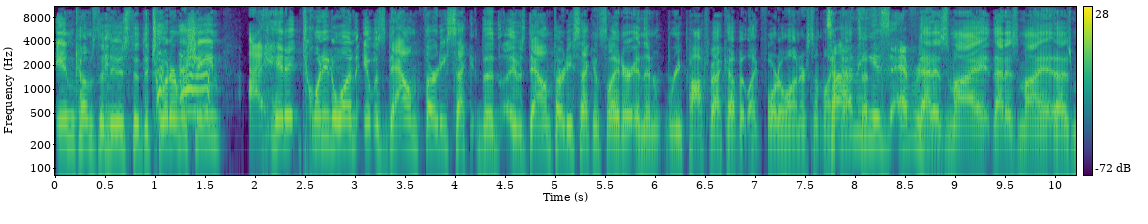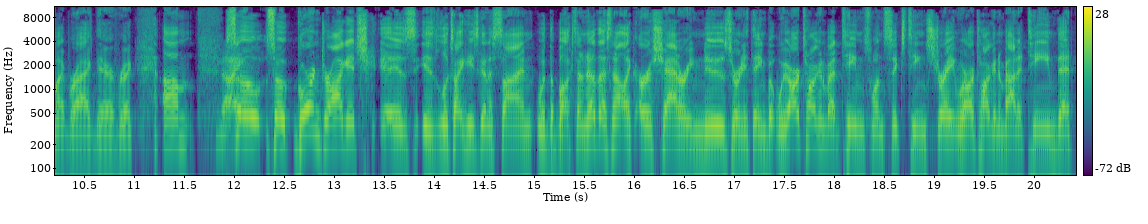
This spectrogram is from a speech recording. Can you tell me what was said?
in comes the news through the Twitter machine. I hit it twenty to one. It was down thirty seconds. It was down thirty seconds later, and then repopped back up at like four to one or something like that. Timing is everything. That is my that is my that is my brag there, Rick. Um, Nice. so so Goran Dragic is is looks like he's going to sign with the Bucks. I know that's not like earth shattering news or anything, but we are talking about a team that's won 16 straight. We are talking about a team that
